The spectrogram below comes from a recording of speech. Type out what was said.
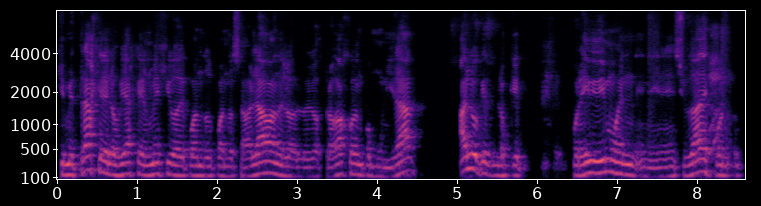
que me traje de los viajes en México, de cuando, cuando se hablaban de, los trabajos en comunidad, algo que los que por ahí vivimos en, en ciudades con,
